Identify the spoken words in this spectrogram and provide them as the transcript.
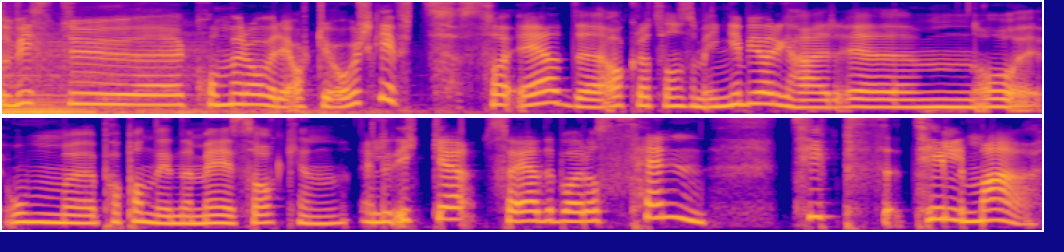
Så hvis du eh, kommer over ei artig overskrift, så er det akkurat sånn som Ingebjørg her. eh, Og om pappaen din er med i saken eller ikke, så er det bare å sende tips til meg.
